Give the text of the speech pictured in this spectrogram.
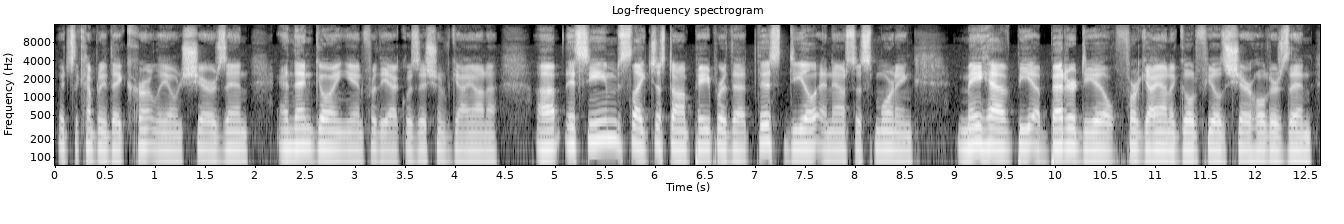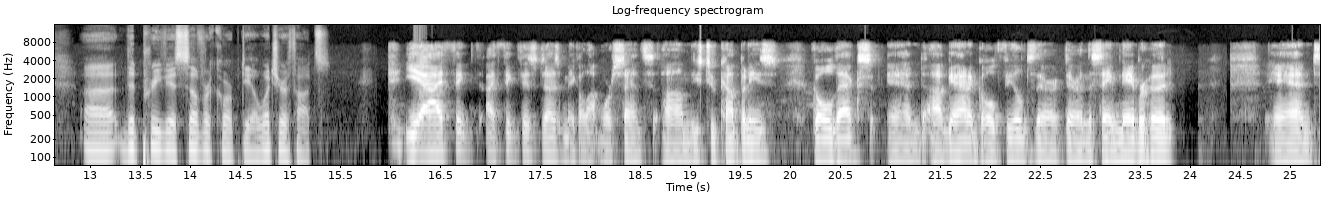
which the company they currently own shares in, and then going in for the acquisition of Guyana. Uh, it seems like just on paper that this deal announced this morning may have be a better deal for Guyana Goldfields shareholders than uh, the previous Silvercorp deal. What's your thoughts? Yeah, I think I think this does make a lot more sense. Um, these two companies, Gold X and uh, Guyana Goldfields, they're they're in the same neighborhood, and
